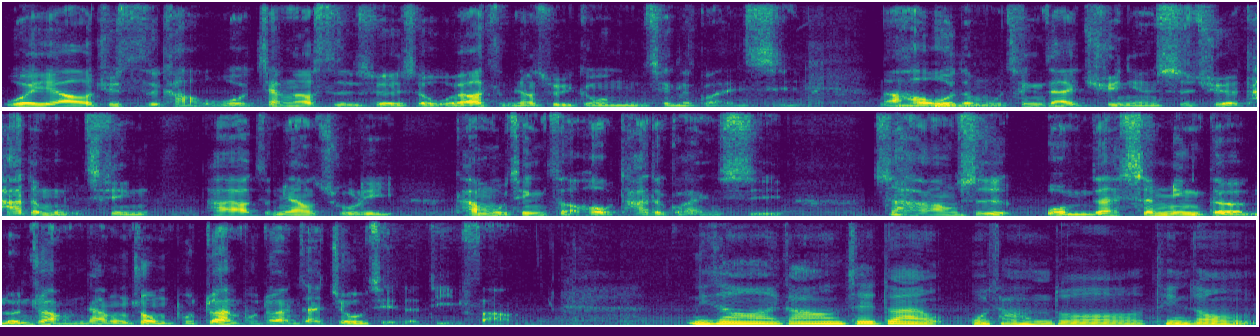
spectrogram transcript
我也要去思考，我将要四十岁的时候，我要怎么样处理跟我母亲的关系。然后，我的母亲在去年失去了她的母亲，她要怎么样处理她母亲走后她的关系？这好像是我们在生命的轮转当中不断不断在纠结的地方。你知道吗？刚刚这段，我想很多听众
